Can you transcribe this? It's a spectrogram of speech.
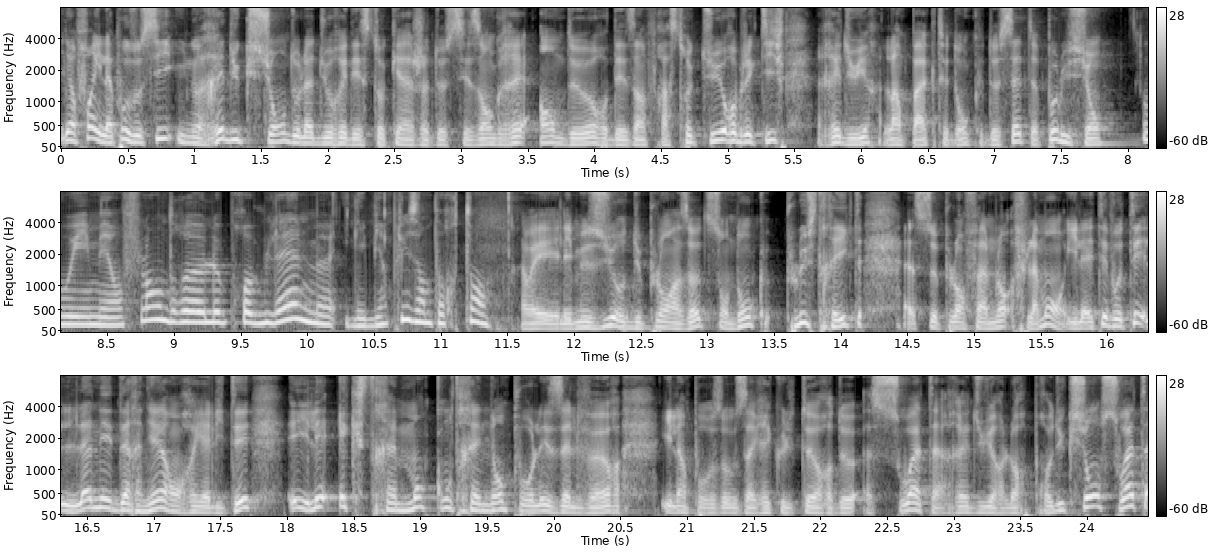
Et enfin, il impose aussi une réduction de la durée des stockages de ces engrais en dehors des infrastructures. Objectif, réduire l'impact donc de cette pollution. Oui, mais en Flandre, le problème, il est bien plus important. Ah oui, les mesures du plan azote sont donc plus strictes. Ce plan flamand, il a été voté l'année dernière en réalité, et il est extrêmement contraignant pour les éleveurs. Il impose aux agriculteurs de soit réduire leur production, soit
